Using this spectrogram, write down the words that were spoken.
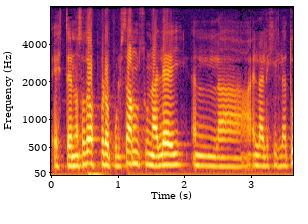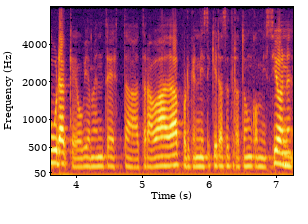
Este, nosotros propulsamos una ley en la, en la, legislatura, que obviamente está trabada porque ni siquiera se trató en comisiones,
